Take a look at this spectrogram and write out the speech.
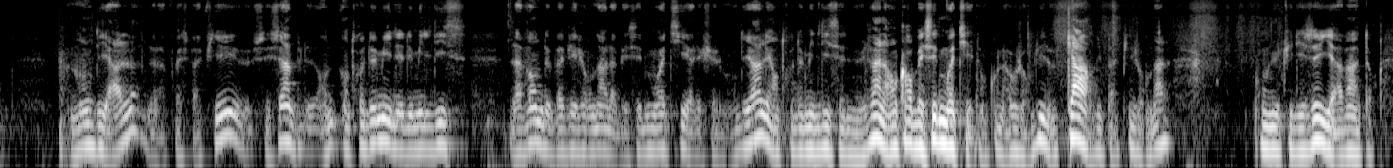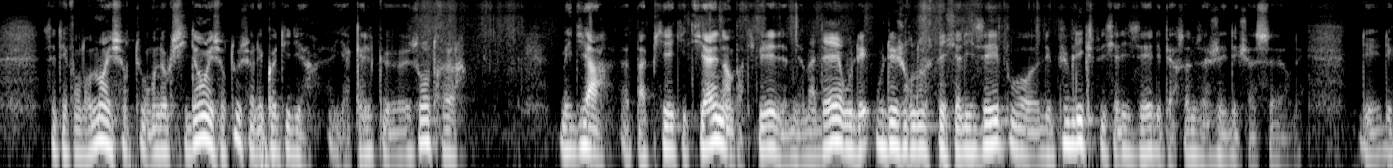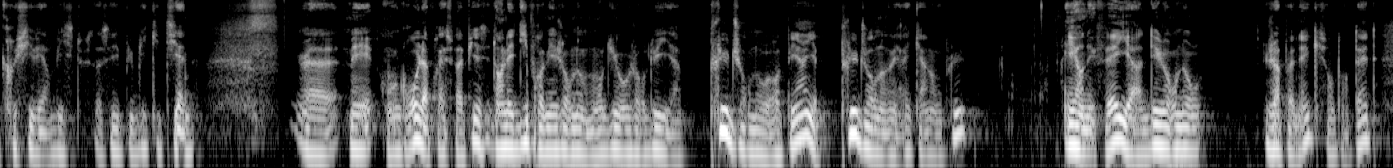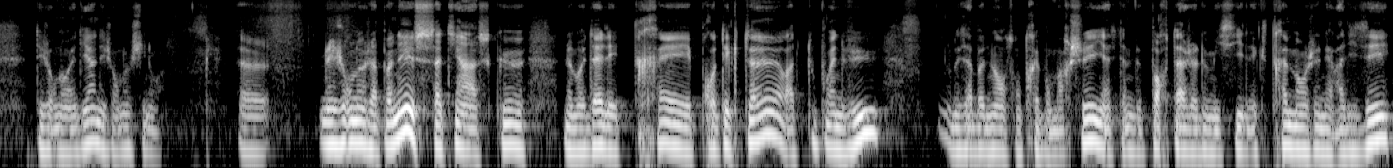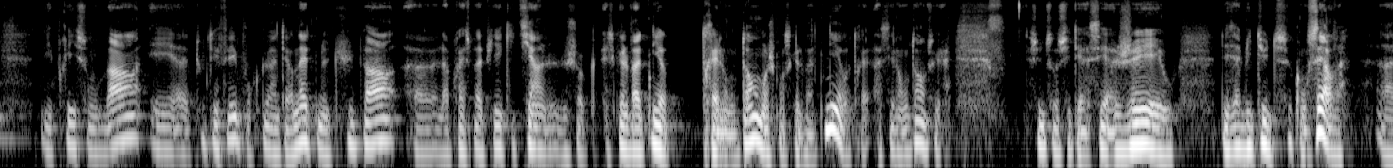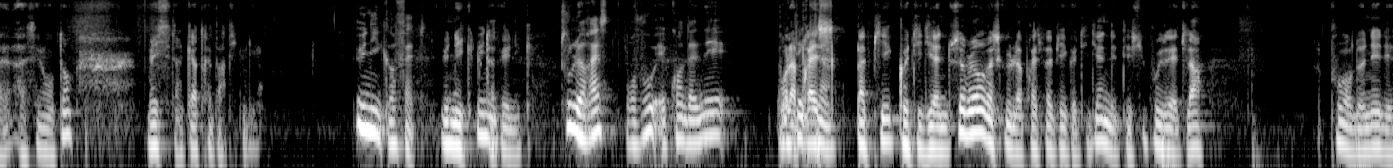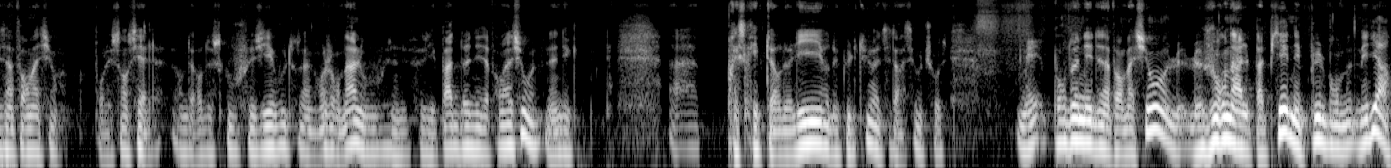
mondial de la presse papier. C'est simple, entre 2000 et 2010, la vente de papier journal a baissé de moitié à l'échelle mondiale et entre 2010 et 2020, elle a encore baissé de moitié. Donc on a aujourd'hui le quart du papier journal qu'on utilisait il y a 20 ans. Cet effondrement est surtout en Occident et surtout sur les quotidiens. Il y a quelques autres médias euh, papier qui tiennent, en particulier des hebdomadaires ou des, ou des journaux spécialisés pour euh, des publics spécialisés, des personnes âgées, des chasseurs, des, cruciverbistes, tout ça, c'est des publics qui tiennent. Euh, mais en gros, la presse papier, dans les dix premiers journaux mondiaux aujourd'hui, il y a plus de journaux européens, il n'y a plus de journaux américains non plus. Et en effet, il y a des journaux japonais qui sont en tête, des journaux indiens, des journaux chinois. Euh, les journaux japonais, ça tient à ce que le modèle est très protecteur à tout point de vue. Les abonnements sont très bon marché, il y a un système de portage à domicile extrêmement généralisé, les prix sont bas et euh, tout est fait pour que Internet ne tue pas euh, la presse papier qui tient le, choc. Est-ce qu'elle va tenir très longtemps? Moi, je pense qu'elle va tenir très, assez longtemps, parce que c'est une société assez âgée où les habitudes se conservent assez longtemps. Mais c'est un cas très particulier. Unique, en fait. Unique, tout à fait unique. Tout le reste, pour vous, est condamné pour la presse papier quotidienne. Tout simplement parce que la presse papier quotidienne était supposée être là pour donner des informations, pour l'essentiel. En dehors de ce que vous faisiez, vous, dans un grand journal, où vous ne faisiez pas donner d'informations. Vous donnez euh, prescripteur de livres, de culture, etc. C'est autre chose. Mais pour donner des informations, le, journal papier n'est plus le bon média.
